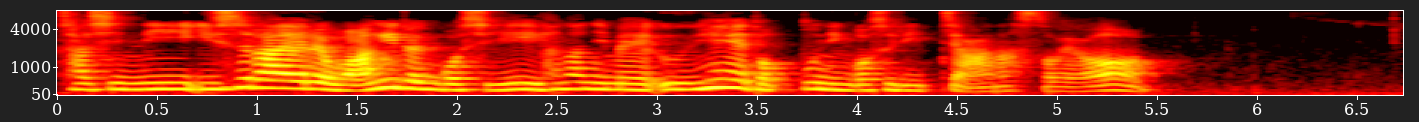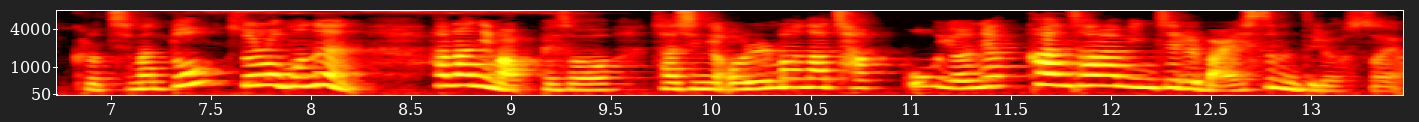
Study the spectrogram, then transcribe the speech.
자신이 이스라엘의 왕이 된 것이 하나님의 은혜의 덕분인 것을 잊지 않았어요. 그렇지만 또 솔로몬은 하나님 앞에서 자신이 얼마나 작고 연약한 사람인지를 말씀드렸어요.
